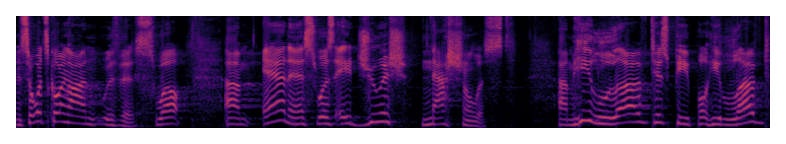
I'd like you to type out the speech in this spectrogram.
And so, what's going on with this? Well, um, Annas was a Jewish nationalist. Um, he loved his people, he loved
